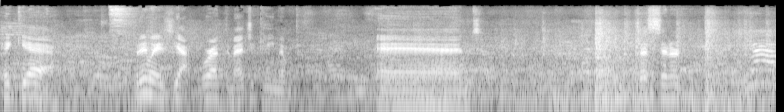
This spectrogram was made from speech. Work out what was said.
heck yeah. But anyways, yeah, we're at the Magic Kingdom. And is that center? Yeah.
